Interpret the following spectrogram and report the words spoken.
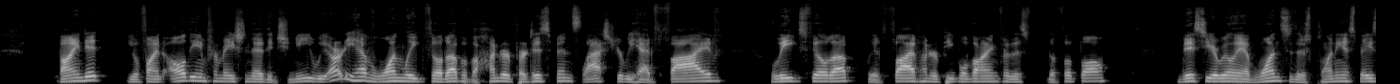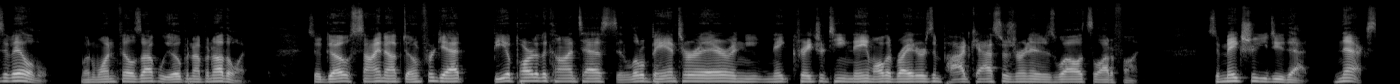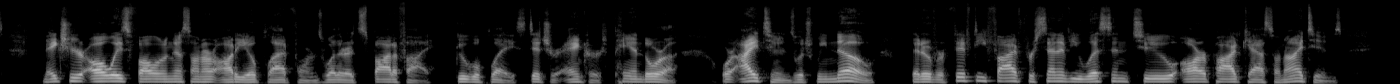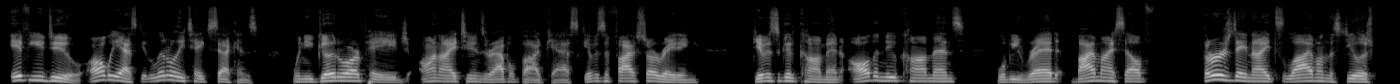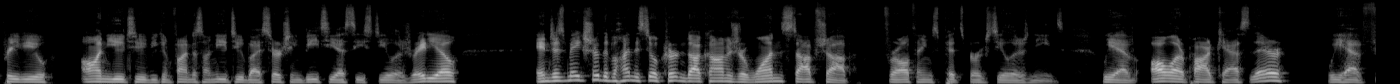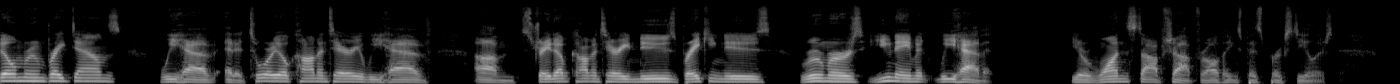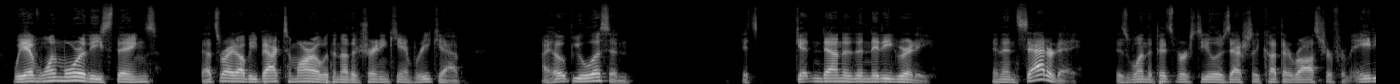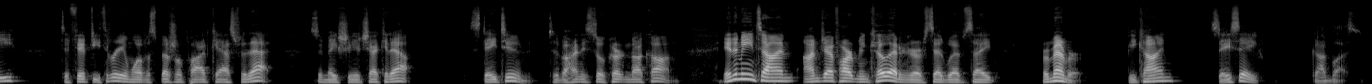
Find it. You'll find all the information there that you need. We already have one league filled up of 100 participants. Last year we had five leagues filled up. We had 500 people vying for this the football. This year we only have one, so there's plenty of space available. When one fills up, we open up another one. So go sign up. Don't forget, be a part of the contest. A little banter there, and you make create your team name. All the writers and podcasters are in it as well. It's a lot of fun. So make sure you do that. Next, make sure you're always following us on our audio platforms, whether it's Spotify, Google Play, Stitcher, Anchors, Pandora, or iTunes, which we know that over 55% of you listen to our podcast on iTunes. If you do, all we ask, it literally takes seconds. When you go to our page on iTunes or Apple Podcasts, give us a five star rating, give us a good comment. All the new comments will be read by myself Thursday nights live on the Steelers preview on YouTube. You can find us on YouTube by searching BTSC Steelers Radio. And just make sure that behindthesteelcurtain.com is your one stop shop for all things Pittsburgh Steelers needs. We have all our podcasts there. We have film room breakdowns. We have editorial commentary. We have um, straight up commentary, news, breaking news, rumors, you name it, we have it. Your one stop shop for all things Pittsburgh Steelers. We have one more of these things. That's right. I'll be back tomorrow with another training camp recap. I hope you listen. It's getting down to the nitty gritty. And then Saturday, is when the Pittsburgh Steelers actually cut their roster from 80 to 53, and we'll have a special podcast for that. So make sure you check it out. Stay tuned to BehindTheSteelCurtain.com. In the meantime, I'm Jeff Hartman, co editor of said website. Remember, be kind, stay safe, God bless.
